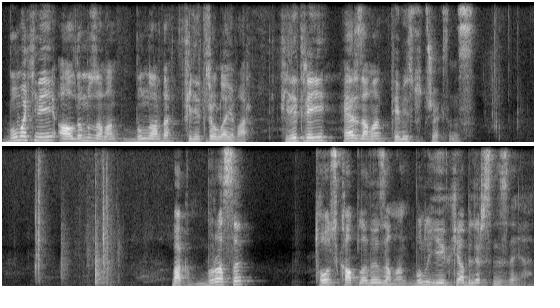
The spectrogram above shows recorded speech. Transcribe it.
Bu makineyi aldığımız zaman bunlarda filtre olayı var. Filtreyi her zaman temiz tutacaksınız. Bakın burası toz kapladığı zaman bunu yıkayabilirsiniz de yani.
